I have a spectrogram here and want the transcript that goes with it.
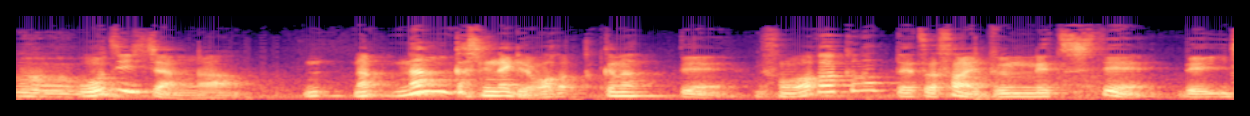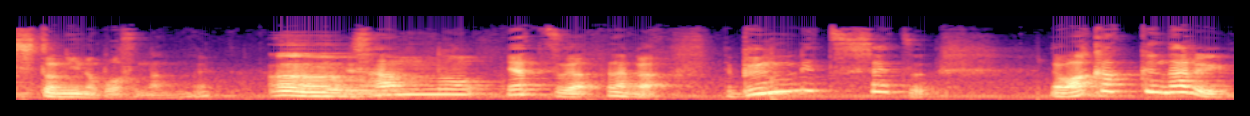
うんうん。おじいちゃんがななんかしないけど若くなってでその若くなったやつがさらに分裂してで1と2のボスになるのね。うんうんで3のやつがなんか分裂したやつ。で若くなる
